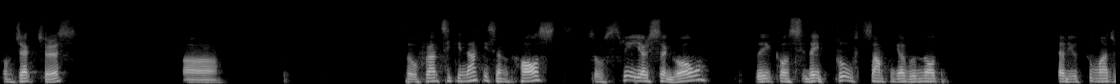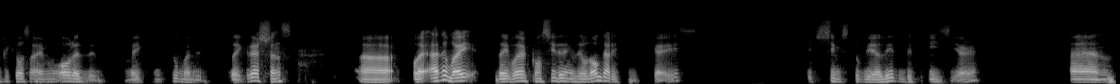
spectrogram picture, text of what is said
conjectures, uh, so Frantzikinakis and Host, so three years ago, they, they proved something. I will not tell you too much because I'm already making too many digressions. Uh, but anyway, they were considering the logarithmic case, which seems to be a little bit easier. And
